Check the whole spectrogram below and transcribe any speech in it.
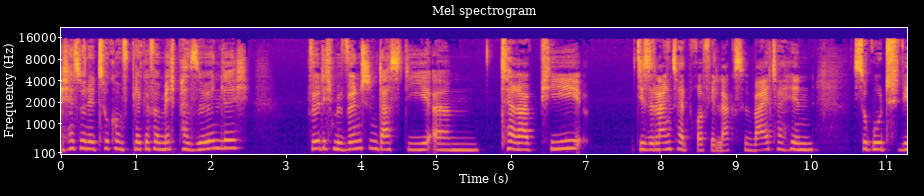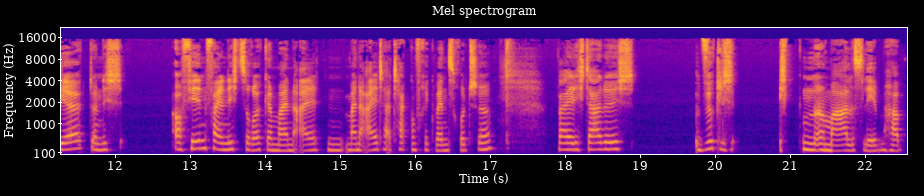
ich jetzt so in die Zukunft blicke, für mich persönlich, würde ich mir wünschen, dass die ähm, Therapie, diese Langzeitprophylaxe weiterhin so gut wirkt und ich auf jeden Fall nicht zurück in meinen alten, meine alte Attackenfrequenz rutsche, weil ich dadurch wirklich ich ein normales Leben habe.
